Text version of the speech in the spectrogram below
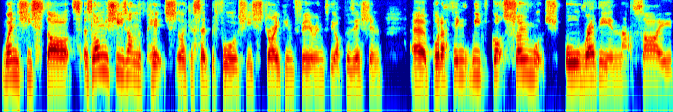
when she starts, as long as she's on the pitch, like I said before, she's striking fear into the opposition. Uh, but I think we've got so much already in that side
